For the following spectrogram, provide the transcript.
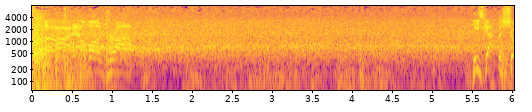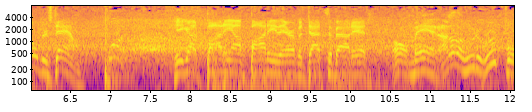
Oh, an elbow drop. He's got the shoulders down. He got body on body there, but that's about it. Oh, man, I don't know who to root for.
